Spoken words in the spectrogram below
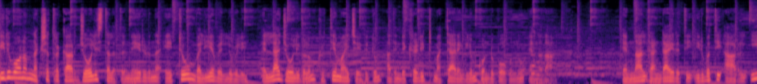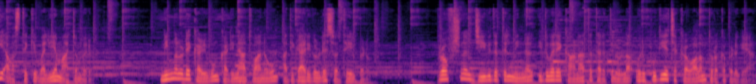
തിരുവോണം നക്ഷത്രക്കാർ ജോലിസ്ഥലത്ത് നേരിടുന്ന ഏറ്റവും വലിയ വെല്ലുവിളി എല്ലാ ജോലികളും കൃത്യമായി ചെയ്തിട്ടും അതിന്റെ ക്രെഡിറ്റ് മറ്റാരെങ്കിലും കൊണ്ടുപോകുന്നു എന്നതാണ്. എന്നാൽ രണ്ടായിരത്തി ഇരുപത്തി ആറിൽ ഈ അവസ്ഥയ്ക്ക് വലിയ മാറ്റം വരും. നിങ്ങളുടെ കഴിവും കഠിനാധ്വാനവും അധികാരികളുടെ ശ്രദ്ധയിൽപ്പെടും. പ്രൊഫഷണൽ ജീവിതത്തിൽ നിങ്ങൾ ഇതുവരെ കാണാത്ത തരത്തിലുള്ള ഒരു പുതിയ ചക്രവാളം തുറക്കപ്പെടുകയാണ്.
